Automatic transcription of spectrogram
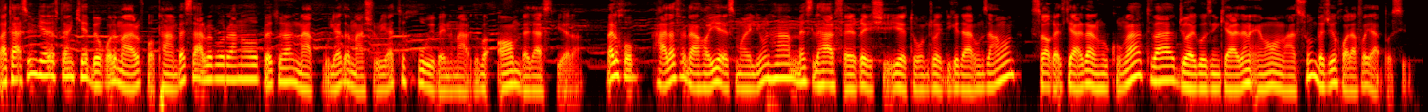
و تصمیم گرفتن که به قول معروف با پنبه سر ببرن و بتونن مقبولیت و مشروعیت خوبی بین مردم عام به دست بیارن. ولی خب هدف نهایی اسماعیلیون هم مثل هر فرقه شیعی تندروی دیگه در اون زمان ساقط کردن حکومت و جایگزین کردن امام معصوم به جای خلفای عباسی بود.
